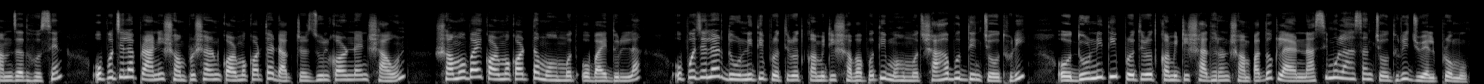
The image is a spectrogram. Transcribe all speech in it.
আমজাদ হোসেন, উপজেলা প্রাণী সম্প্রসারণ কর্মকর্তা ড জুলকর্নাইন শাউন সমবায় কর্মকর্তা মোহাম্মদ ওবায়দুল্লাহ উপজেলার দুর্নীতি প্রতিরোধ কমিটির সভাপতি মোহাম্মদ শাহাবুদ্দিন চৌধুরী ও দুর্নীতি প্রতিরোধ কমিটির সাধারণ সম্পাদক লায়ন নাসিমুল হাসান চৌধুরী জুয়েল প্রমুখ।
